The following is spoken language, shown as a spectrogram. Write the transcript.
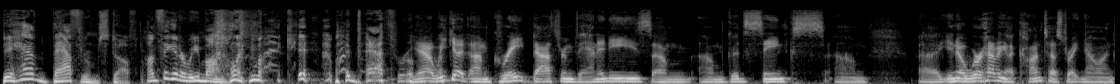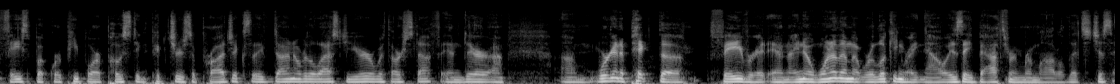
do you have bathroom stuff? I'm thinking of remodeling my my bathroom. Yeah, we get um, great bathroom vanities, um, um, good sinks. Um, uh, you know, we're having a contest right now on Facebook where people are posting pictures of projects they've done over the last year with our stuff, and they're uh, um, we're going to pick the favorite, and I know one of them that we're looking right now is a bathroom remodel that's just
